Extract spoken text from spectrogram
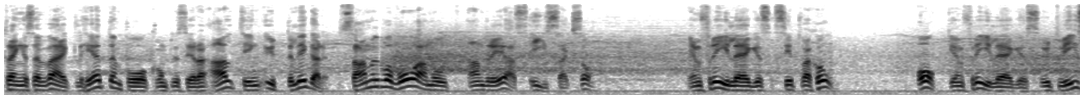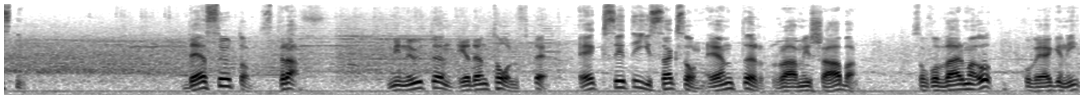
tränger sig verkligheten på och komplicerar allting ytterligare. Samuel Vovoa mot Andreas Isaksson. En frilägessituation och en frilägesutvisning. Dessutom straff. Minuten är den tolfte. Exit Isaksson, enter Rami Shaban som får värma upp på vägen in.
